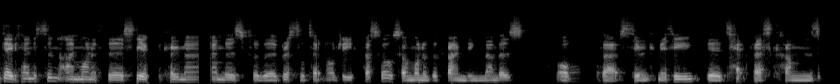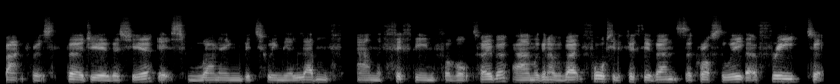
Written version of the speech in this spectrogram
David Henderson. I'm one of the steer co-members for the Bristol Technology Festival. So I'm one of the founding members of that steering committee. The TechFest comes back for its third year this year. It's running between the 11th and the 15th of October. And we're going to have about 40 to 50 events across the week that are free to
